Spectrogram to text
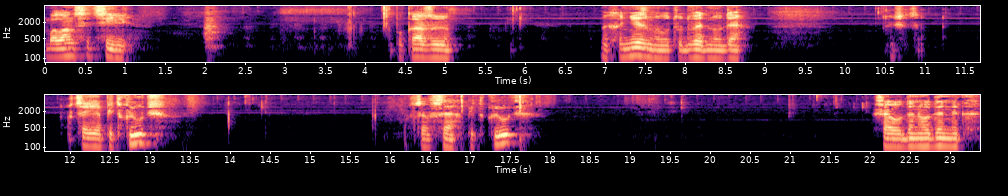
баланси цілі. Показую механізми. Отут видно, де це є під ключ. Це все під ключ. Ще один годинник.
